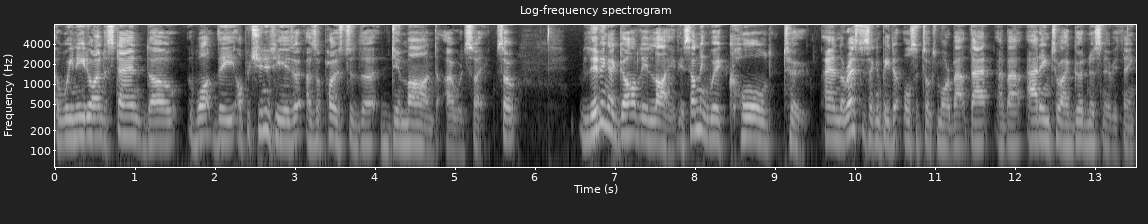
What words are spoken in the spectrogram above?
We need to understand, though, what the opportunity is as opposed to the demand, I would say. So, living a godly life is something we're called to. And the rest of second peter also talks more about that about adding to our goodness and everything.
